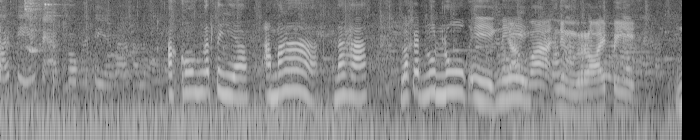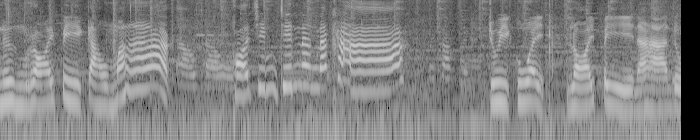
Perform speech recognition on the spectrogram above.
ร้อยปีตั้งแต่อากงอาเตียมาตลอดอากงอาเตียอาม่านะคะ แล้วก็รุ่นลูกอีกนี่ย้ำว่า 100 ปีหนึ่งร้อยปีเก่ามากเก่าเก่าขอชิมชิ้นหนึ่งนะคะไม่ต้องเลยจุ้ยกล้วยร้อยปีนะคะ ดู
